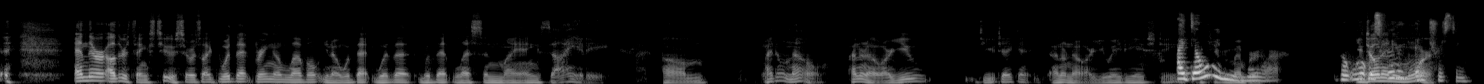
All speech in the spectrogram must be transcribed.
and there are other things too. So it's like, would that bring a level, you know, would that would that would that lessen my anxiety? Um, I don't know. I don't know. Are you do you take it? I don't know. Are you ADHD? I don't do anymore. But what was really anymore? interesting,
